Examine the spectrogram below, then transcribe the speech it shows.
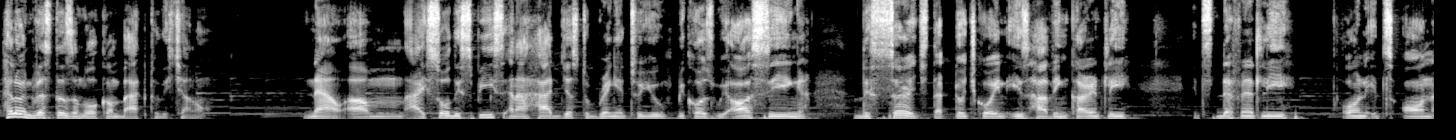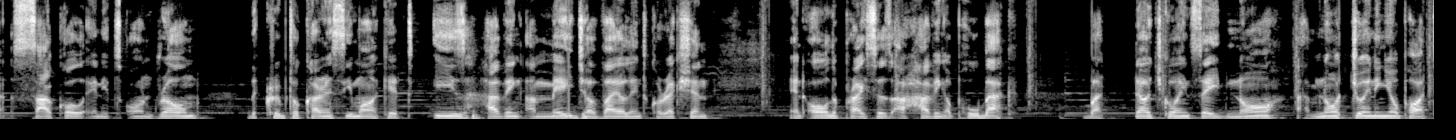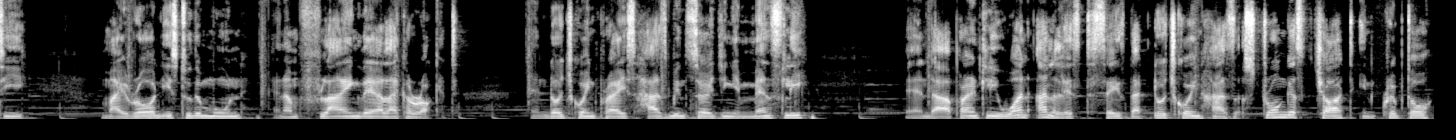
Hello, investors, and welcome back to the channel. Now, um, I saw this piece and I had just to bring it to you because we are seeing this surge that Dogecoin is having currently. It's definitely on its own circle and its own realm. The cryptocurrency market is having a major violent correction and all the prices are having a pullback. But Dogecoin said, No, I'm not joining your party. My road is to the moon and I'm flying there like a rocket. And Dogecoin price has been surging immensely. And uh, apparently, one analyst says that Dogecoin has strongest chart in crypto.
